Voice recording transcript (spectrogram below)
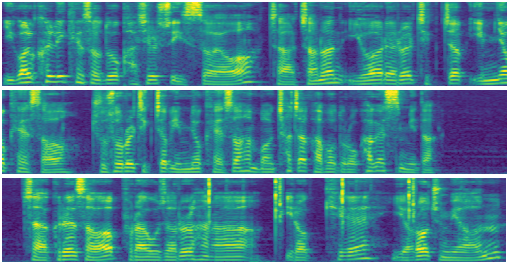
이걸 클릭해서도 가실 수 있어요. 자, 저는 URL을 직접 입력해서 주소를 직접 입력해서 한번 찾아가 보도록 하겠습니다. 자, 그래서 브라우저를 하나 이렇게 열어주면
